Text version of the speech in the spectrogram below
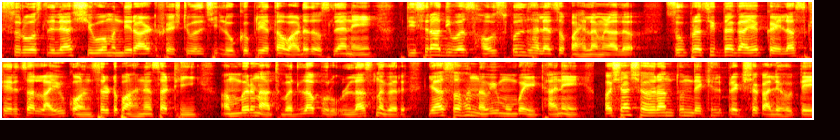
सुरू असलेल्या शिवमंदिर आर्ट फेस्टिवलची लोकप्रियता वाढत असल्याने तिसरा दिवस हाऊसफुल झाल्याचं पाहायला मिळालं. सुप्रसिद्ध गायक कैलास खेरचा लाईव्ह कॉन्सर्ट पाहण्यासाठी अंबरनाथ बदलापूर उल्हासनगर यासह नवी मुंबई ठाणे अशा शहरांतून देखील प्रेक्षक आले होते.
